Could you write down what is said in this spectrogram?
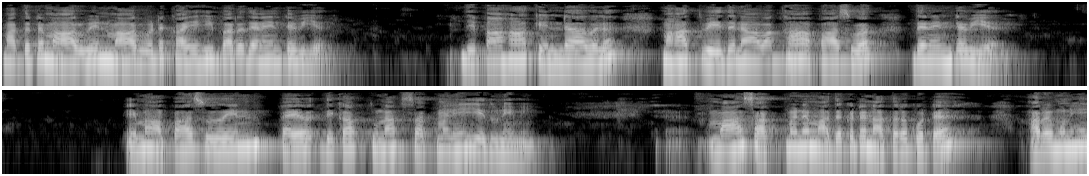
මතට මාරුවෙන් මාරුවට කයෙහි බර දැනෙන්නට විය. දෙපා හා කෙන්ඩාවල මහත් වේදනාවක් හා අපහසුාවක් දැනෙන්නට විය. එම අපහසුයෙන් පැය දෙකක් තුනක් සක්මනේ යෙදුණෙමි. මා සක්මන මදකට නතර කොට අරමුණෙහි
